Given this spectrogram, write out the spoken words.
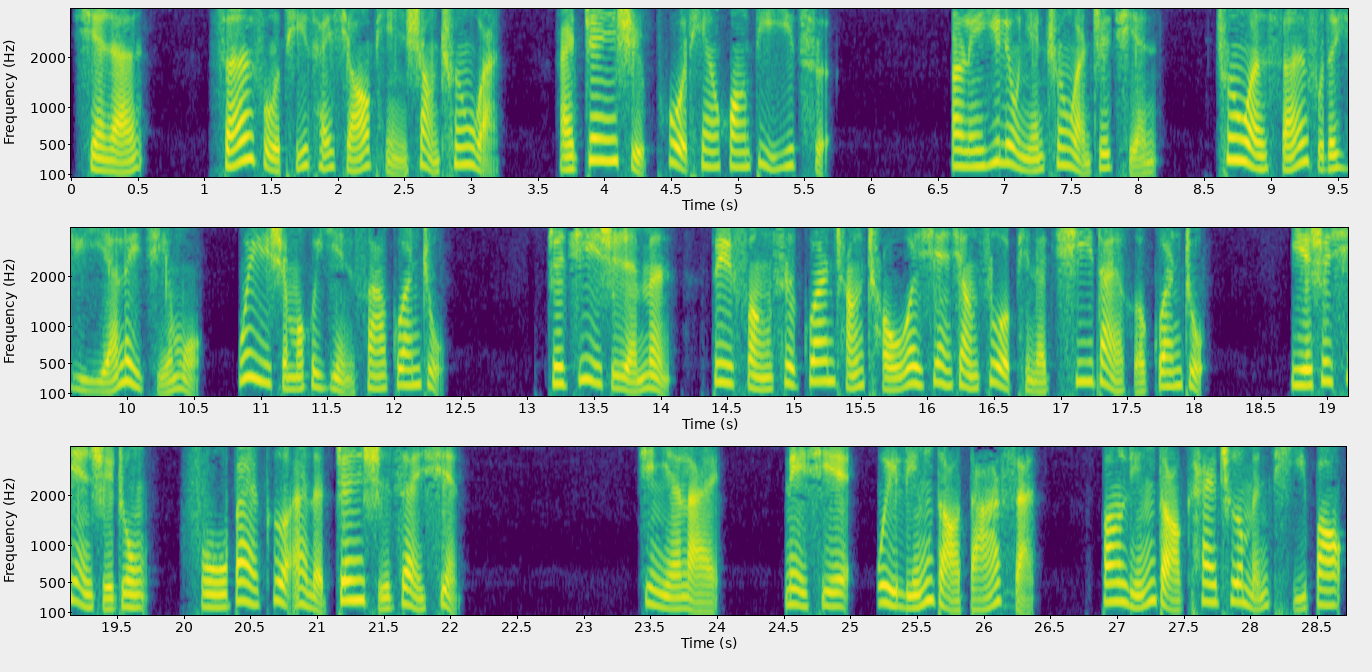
显然，反腐题材小品上春晚。还真是破天荒第一次。二零一六年春晚之前，春晚反腐的语言类节目为什么会引发关注？这既是人们对讽刺官场丑恶现象作品的期待和关注，也是现实中腐败个案的真实再现。近年来，那些为领导打伞、帮领导开车门提包、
